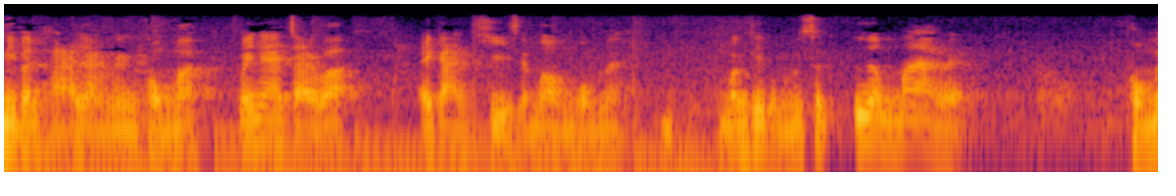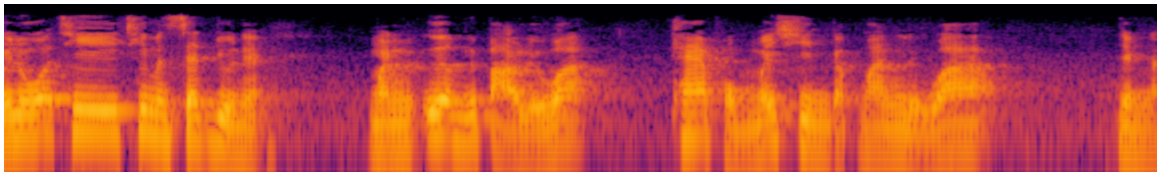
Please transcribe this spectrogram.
มีปัญหาอย่างหนึ่งผมอะไม่แน่ใจว่าไอการขี่เสือหมอบของผมเนี่ยบางทีผมรู้สึกเอื้อมมากเลย ผมไม่รู้ว่าที่ที่มันเซ็ตอยู่เนี่ย มันเอื้อมหรือเปล่าหรือว่า แค่ผมไม่ชินกับมันหรือว่ายังไง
